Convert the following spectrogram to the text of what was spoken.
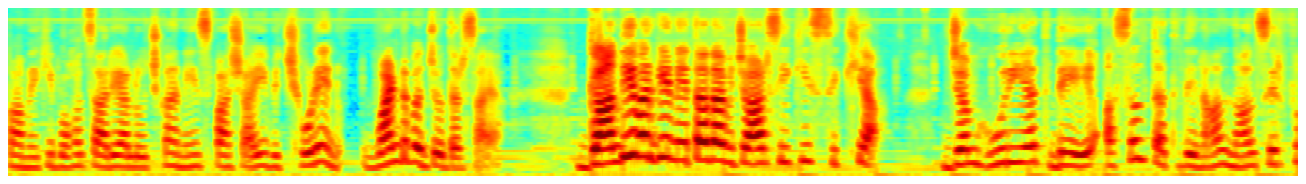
ਭਾਵੇਂ ਕਿ ਬਹੁਤ ਸਾਰੇ ਆਲੋਚਕਾਂ ਨੇ ਇਸ ਭਾਸ਼ਾਈ ਵਿਛੋੜੇ ਨੂੰ ਵੰਡ ਵਜੋਂ ਦਰਸਾਇਆ। ਗਾਂਧੀ ਵਰਗੇ ਨੇਤਾ ਦਾ ਵਿਚਾਰ ਸੀ ਕਿ ਸਿੱਖਿਆ ਜਮਹੂਰੀਅਤ ਦੇ ਅਸਲ ਤੱਤ ਦੇ ਨਾਲ-ਨਾਲ ਸਿਰਫ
